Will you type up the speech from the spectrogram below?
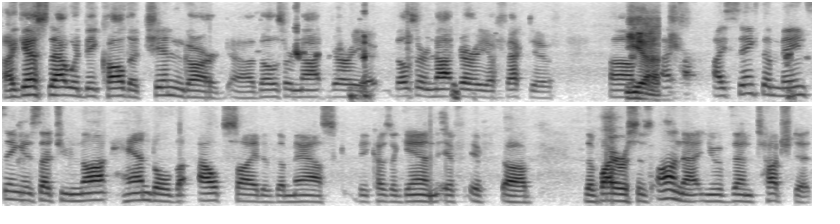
I guess that would be called a chin guard. Uh, those are not very those are not very effective. Uh, yeah. I, I, think the main thing is that you not handle the outside of the mask because again, if if uh, the virus is on that, you've then touched it.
